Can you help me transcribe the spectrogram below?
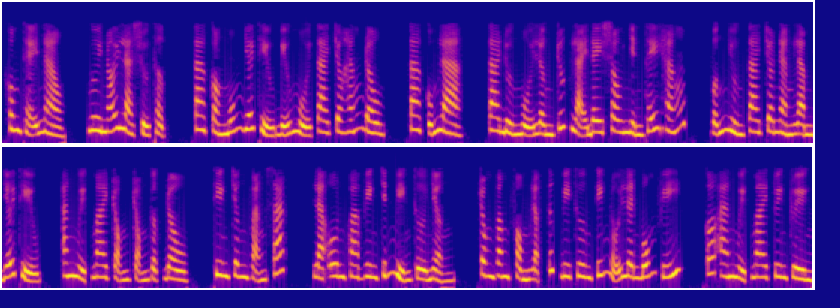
không thể nào, ngươi nói là sự thật, ta còn muốn giới thiệu biểu muội ta cho hắn đâu, ta cũng là, ta đường muội lần trước lại đây sau nhìn thấy hắn, vẫn nhường ta cho nàng làm giới thiệu, anh Nguyệt Mai trọng trọng gật đầu, thiên chân vạn sát, là ôn khoa viên chính miệng thừa nhận, trong văn phòng lập tức bi thương tiếng nổi lên bốn phí, có An Nguyệt Mai tuyên truyền,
